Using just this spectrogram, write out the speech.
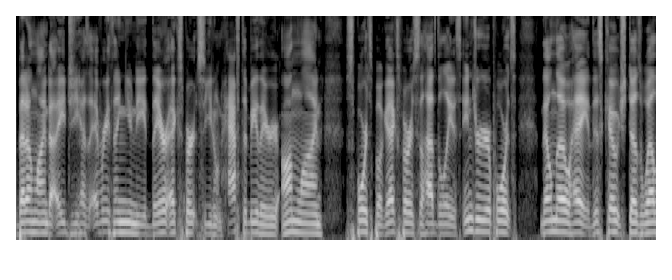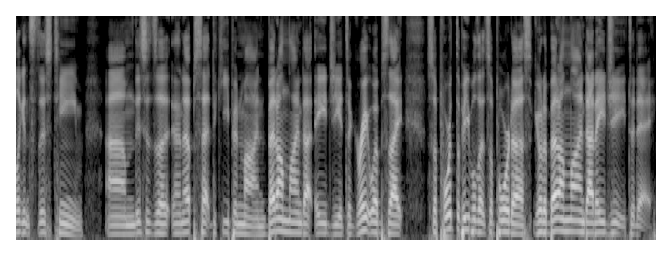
BetOnline.ag has everything you need. They're experts, so you don't have to be there. Online sportsbook experts. They'll have the latest injury reports. They'll know, hey, this coach does well against this team. Um, this is a, an upset to keep in mind. BetOnline.ag. It's a great website. Support the people that support us. Go to BetOnline.ag today.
